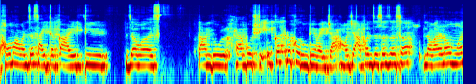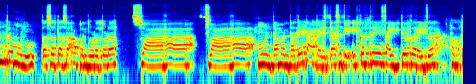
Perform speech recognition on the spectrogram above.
होम हवनचं साहित्य काळे तीळ जवस तांदूळ ह्या गोष्टी एकत्र करून ठेवायच्या. म्हणजे आपण जसं जसं नवारणव मंत्र म्हणू तसं तसं आपण थोडं थोडं स्वाहा स्वाहा म्हणता म्हणता ते टाकायचे. त्यासाठी एकत्र हे साहित्य करायचं. फक्त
